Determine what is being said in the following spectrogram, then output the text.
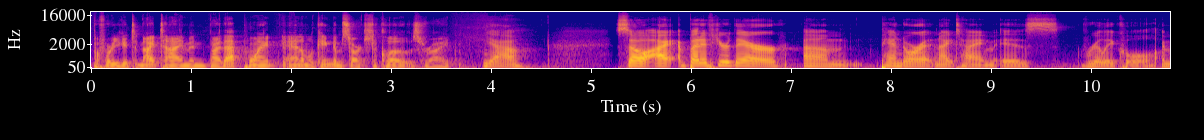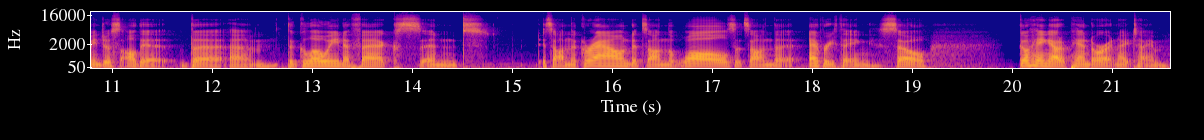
before you get to nighttime, and by that point, Animal Kingdom starts to close, right? Yeah. So I, but if you're there, um, Pandora at nighttime is really cool. I mean, just all the the um, the glowing effects, and it's on the ground, it's on the walls, it's on the everything. So go hang out at Pandora at nighttime.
